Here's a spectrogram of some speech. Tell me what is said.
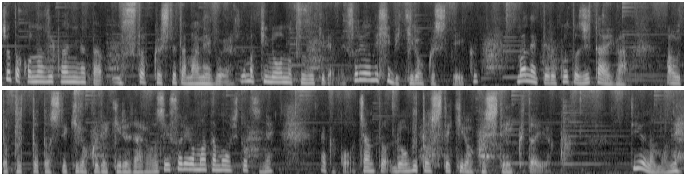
ちょっとこの時間になったストックしてた真似部や、まあ、昨日の続きではね、それをね、日々記録していく。真似てること自体がアウトプットとして記録できるだろうし、それをまたもう一つね、なんかこう、ちゃんとログとして記録していくというか、っていうのもね、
